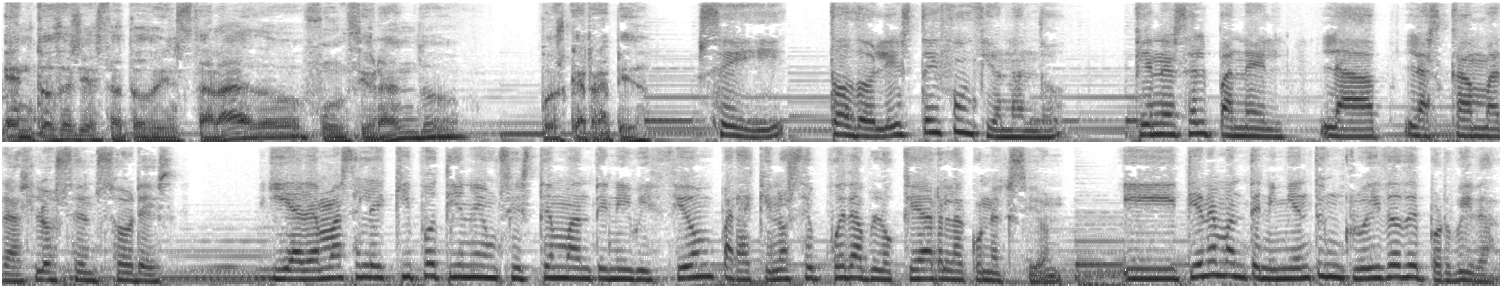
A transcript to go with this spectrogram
Entonces ya está todo instalado, funcionando. Pues qué rápido. Sí, todo listo y funcionando. Tienes el panel, la app, las cámaras, los sensores. Y además el equipo tiene un sistema anti-inhibición para que no se pueda bloquear la conexión. Y tiene mantenimiento incluido de por vida.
